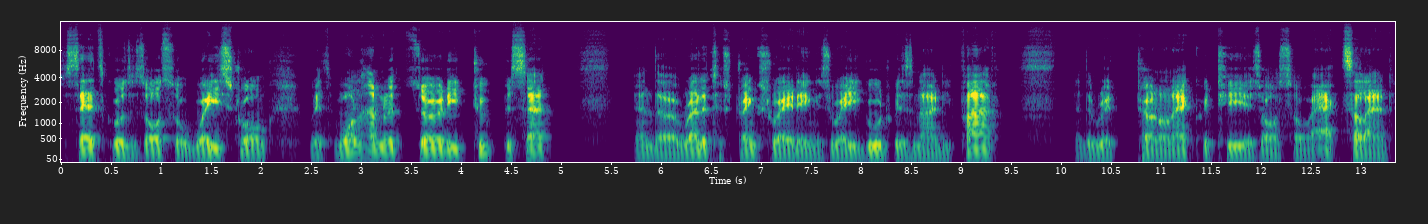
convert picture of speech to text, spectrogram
The sales growth is also way strong with 132%. And the relative strength rating is very good with 95. And the return on equity is also excellent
